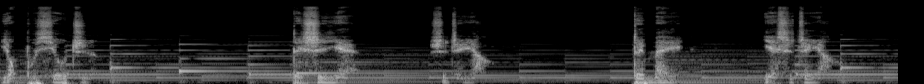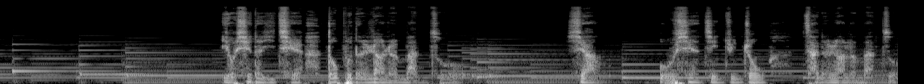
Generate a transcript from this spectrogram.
永不休止。对事业是这样，对美也是这样。有限的一切都不能让人满足，像无限进军中才能让人满足。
